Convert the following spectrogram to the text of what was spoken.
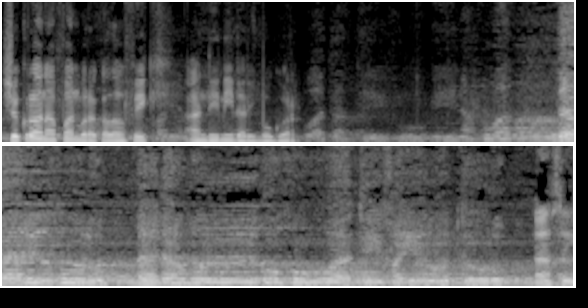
Syukron Afan Barakallahu Fik Andini dari Bogor. دار الخلود فدرب الأخوة خير الدروب أخي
